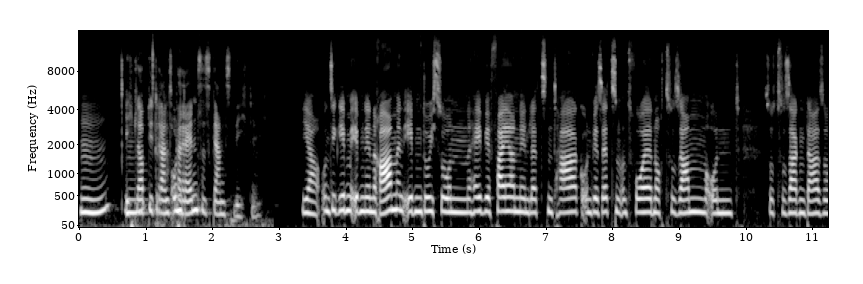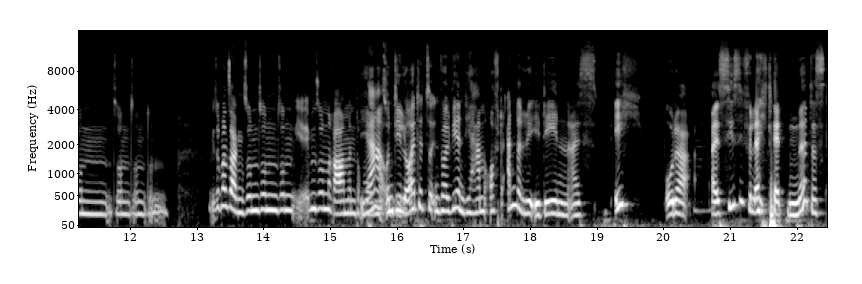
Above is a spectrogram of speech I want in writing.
Mhm. Ich glaube, die Transparenz und, ist ganz wichtig. Ja, und sie geben eben den Rahmen eben durch so ein, hey, wir feiern den letzten Tag und wir setzen uns vorher noch zusammen und sozusagen da so ein, so ein, so ein, so ein wie soll man sagen, so ein, so ein, so ein, eben so ein Rahmen drum. Ja, und die Leute zu involvieren, die haben oft andere Ideen als ich oder als sie sie vielleicht hätten, ne? Das,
